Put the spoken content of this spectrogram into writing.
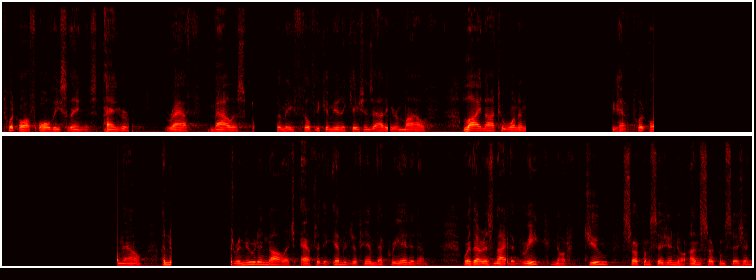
put off all these things: anger, wrath, malice, blasphemy, filthy communications out of your mouth. Lie not to one another you have put on now a new is renewed in knowledge after the image of him that created him where there is neither greek nor jew circumcision nor uncircumcision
